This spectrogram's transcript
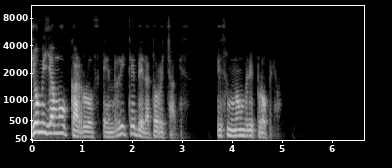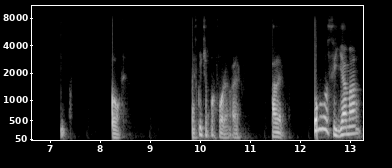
Yo me llamo Carlos Enrique de la Torre Chávez. Es un nombre propio. Me escucha por fuera. A ver. A ver. ¿Cómo se llaman?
